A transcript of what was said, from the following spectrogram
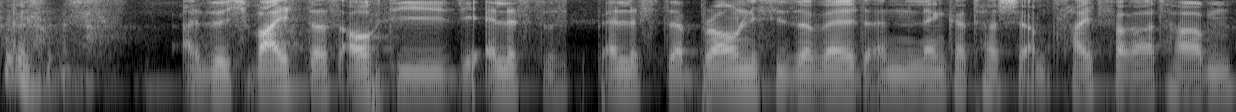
Also ich weiß, dass auch die, die Alistair, Alistair Brownies dieser Welt eine Lenkertasche am Zeitverrat haben.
